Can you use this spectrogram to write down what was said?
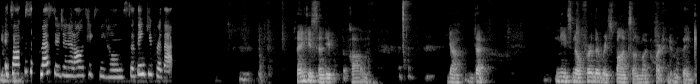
It's all the same message and it all takes me home. So thank you for that. Thank you, Cindy. Um, yeah, that needs no further response on my part, I don't think.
